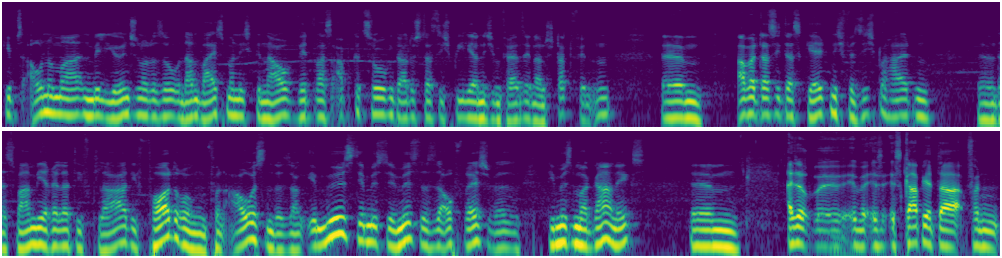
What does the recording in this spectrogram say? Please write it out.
gibt es auch nochmal ein Millionchen oder so und dann weiß man nicht genau, wird was abgezogen, dadurch, dass die Spiele ja nicht im Fernsehen dann stattfinden. Ähm, aber dass sie das Geld nicht für sich behalten, das war mir relativ klar. Die Forderungen von außen, dass sie sagen, ihr müsst, ihr müsst, ihr müsst, das ist auch frech, die müssen mal gar nichts. Ähm, Also äh, es, es gab ja da von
